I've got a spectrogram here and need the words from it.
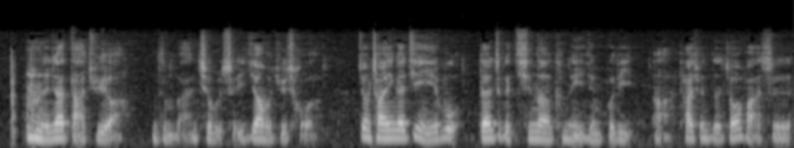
人家打车啊，你怎么办？你吃不吃？一将把车抽了，正常应该进一步，但这个棋呢可能已经不利啊。他选择的招法是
